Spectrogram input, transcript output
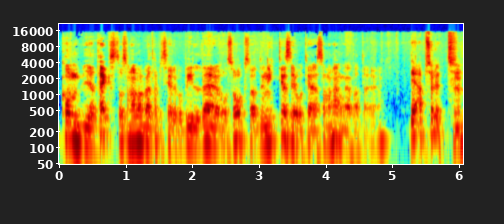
kom via text och sen har man börjat applicera det på bilder och så också. Det nyttjas i OTR-sammanhang vad jag fattar det. Det absolut. Mm.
